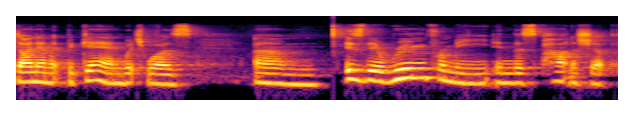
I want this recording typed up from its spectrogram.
dynamic began, which was um, is there room for me in this partnership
